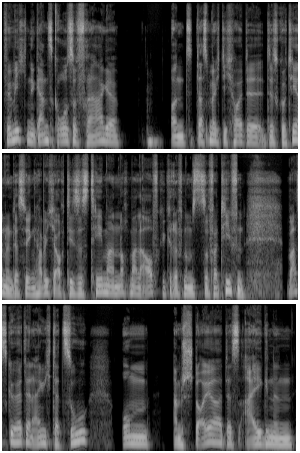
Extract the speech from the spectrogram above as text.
für mich eine ganz große Frage, und das möchte ich heute diskutieren und deswegen habe ich auch dieses Thema nochmal aufgegriffen, um es zu vertiefen. Was gehört denn eigentlich dazu, um am Steuer des eigenen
